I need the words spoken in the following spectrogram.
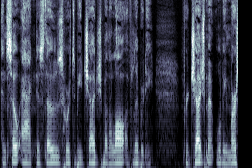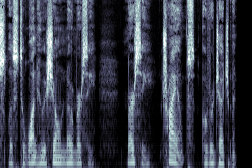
and so act as those who are to be judged by the law of liberty. For judgment will be merciless to one who has shown no mercy. Mercy triumphs over judgment.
